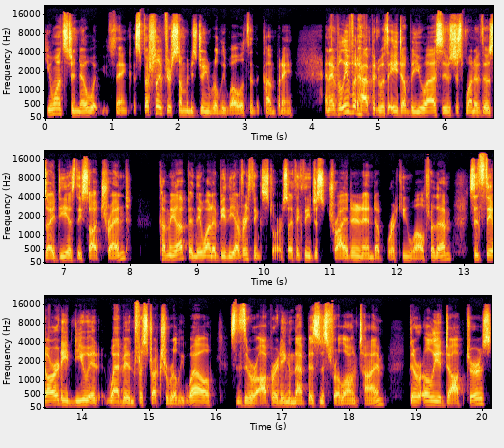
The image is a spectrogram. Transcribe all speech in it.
He wants to know what you think, especially if you're someone who's doing really well within the company. And I believe what happened with AWS, it was just one of those ideas. They saw a trend coming up and they want to be the everything store. So I think they just tried it and end up working well for them since they already knew it web infrastructure really well, since they were operating in that business for a long time. They were early adopters.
